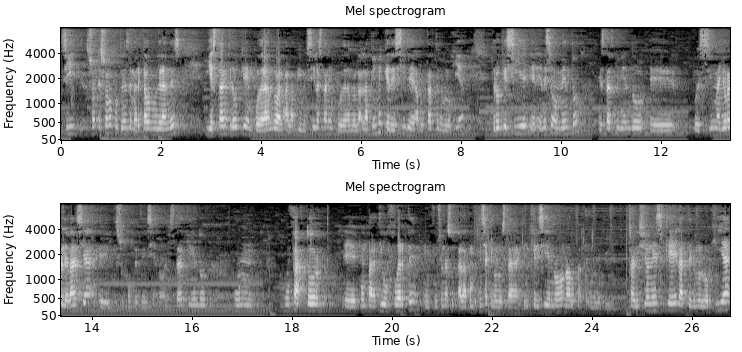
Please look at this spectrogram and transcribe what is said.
sí, son, son oportunidades de mercado muy grandes y están creo que empoderando a, la pyme, sí la están empoderando. La, pyme que decide adoptar tecnología, creo que sí en, ese momento está adquiriendo eh, pues sí mayor relevancia eh, que su competencia, ¿no? está adquiriendo un, un factor eh, comparativo fuerte en función a, la competencia que no lo está, que, que decide no, no adoptar tecnología. Nuestra visión es que la tecnología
